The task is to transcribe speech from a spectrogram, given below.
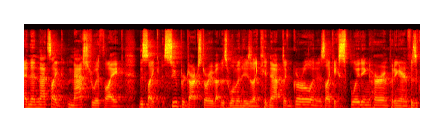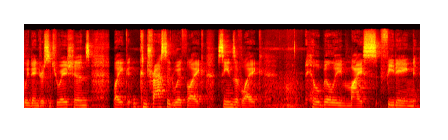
And then that's like matched with like this like super dark story about this woman who's like kidnapped a girl and is like exploiting her and putting her in physically dangerous situations. Like contrasted with like scenes of like hillbilly mice feeding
